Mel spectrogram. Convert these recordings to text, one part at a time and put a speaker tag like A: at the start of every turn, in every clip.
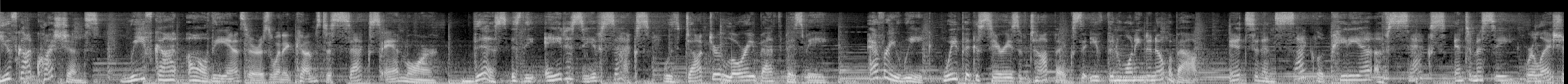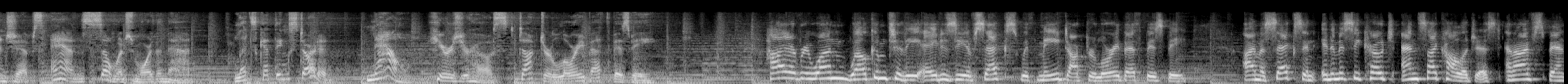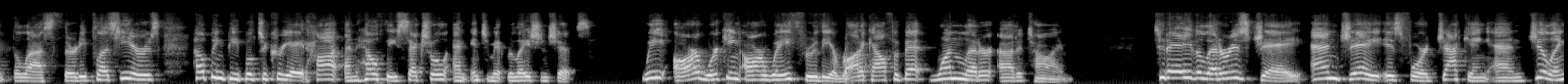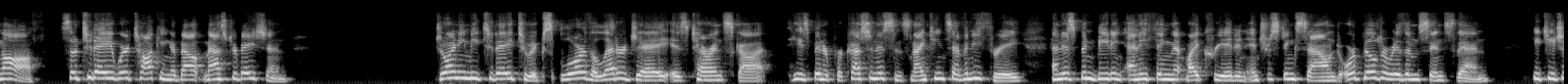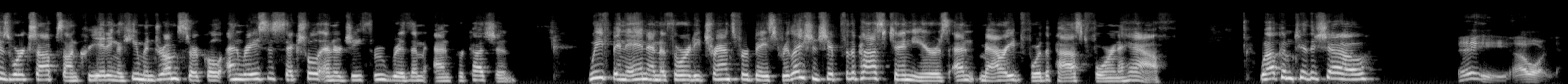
A: You've got questions. We've got all the answers when it comes to sex and more. This is the A to Z of Sex with Dr. Lori Beth Bisbee. Every week, we pick a series of topics that you've been wanting to know about. It's an encyclopedia of sex, intimacy, relationships, and so much more than that. Let's get things started. Now, here's your host, Dr. Lori Beth Bisbee.
B: Hi, everyone. Welcome to the A to Z of Sex with me, Dr. Lori Beth Bisbee. I'm a sex and intimacy coach and psychologist, and I've spent the last 30 plus years helping people to create hot and healthy sexual and intimate relationships. We are working our way through the erotic alphabet one letter at a time. Today, the letter is J, and J is for jacking and jilling off. So today, we're talking about masturbation. Joining me today to explore the letter J is Terrence Scott. He's been a percussionist since 1973 and has been beating anything that might create an interesting sound or build a rhythm since then. He teaches workshops on creating a human drum circle and raises sexual energy through rhythm and percussion. We've been in an authority transfer based relationship for the past 10 years and married for the past four and a half. Welcome to the show.
C: Hey, how are you?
